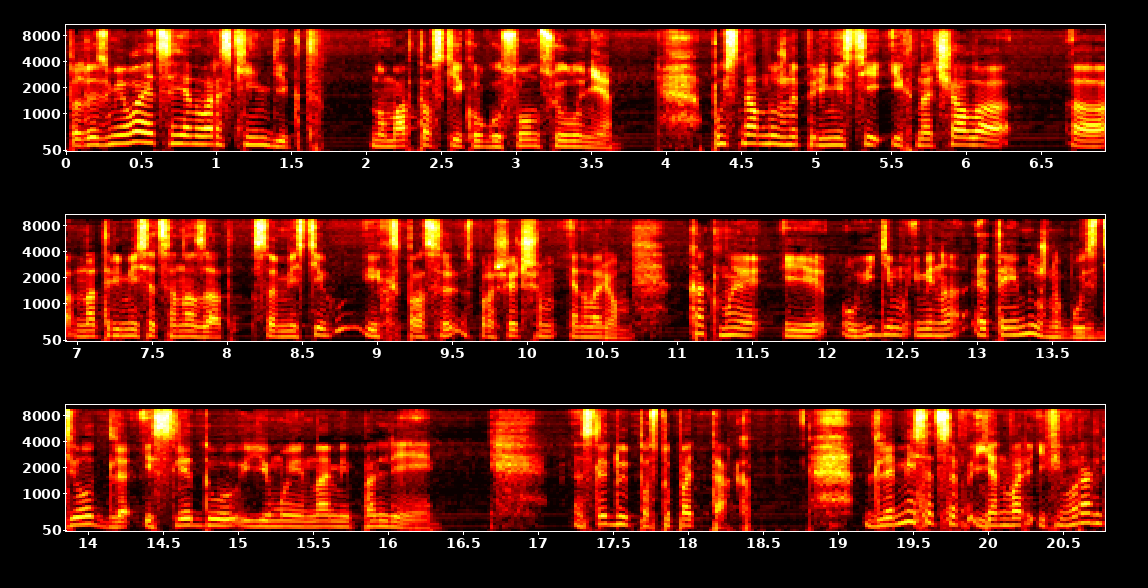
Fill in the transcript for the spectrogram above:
подразумевается январский индикт, но мартовские кругу Солнцу и Луне. Пусть нам нужно перенести их начало э, на три месяца назад, совместив их с прошедшим январем. Как мы и увидим, именно это и нужно будет сделать для исследуемой нами полей. Следует поступать так. Для месяцев январь и февраль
